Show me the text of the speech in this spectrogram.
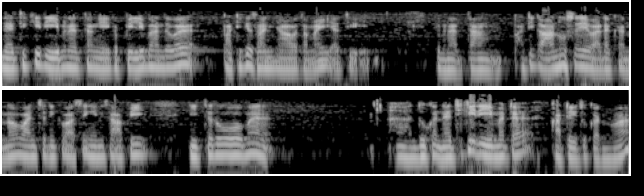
නැති කිරීම නැත්නම් ඒක පිළිබඳව පටික සංඥාව තමයි ඇති වෙන්නේ. එහෙම නැත්නම් පටික ආනුසය වැඩ කරනවා වංචනික වශයෙන් ඒ නිසා අපි නිතරම දුක නැති කිරීමට කටයුතු කරනවා.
